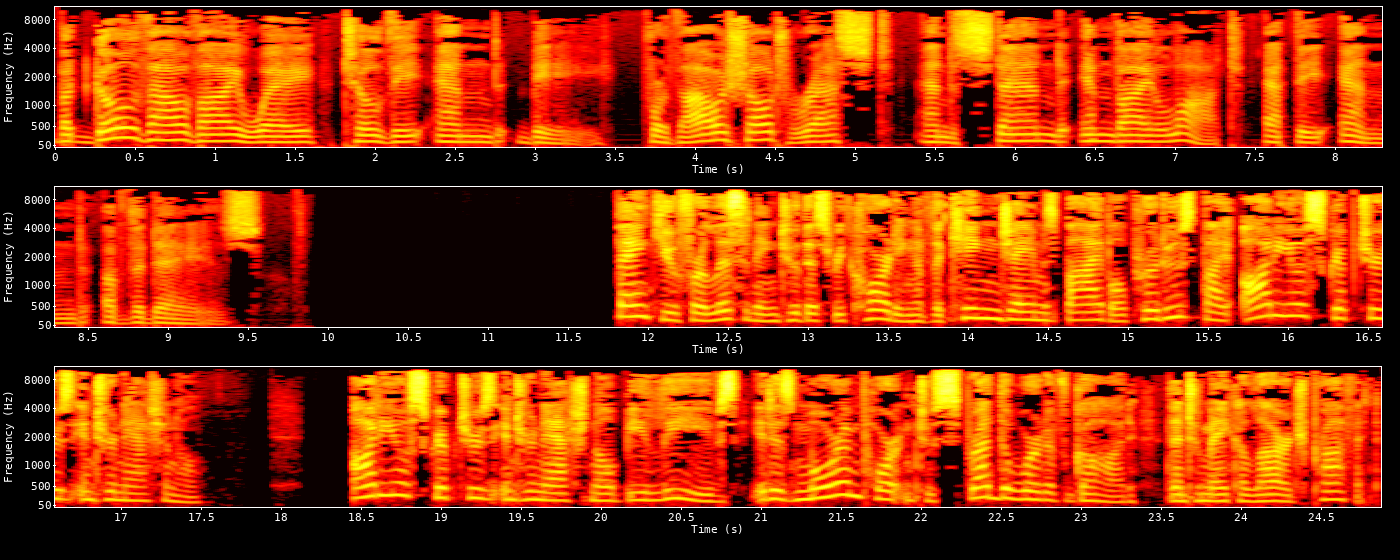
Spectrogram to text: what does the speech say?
But go thou thy way till the end be, for thou shalt rest and stand in thy lot at the end of the days. Thank you for listening to this recording of the King James Bible produced by Audio Scriptures International. Audio Scriptures International believes it is more important to spread the Word of God than to make a large profit.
